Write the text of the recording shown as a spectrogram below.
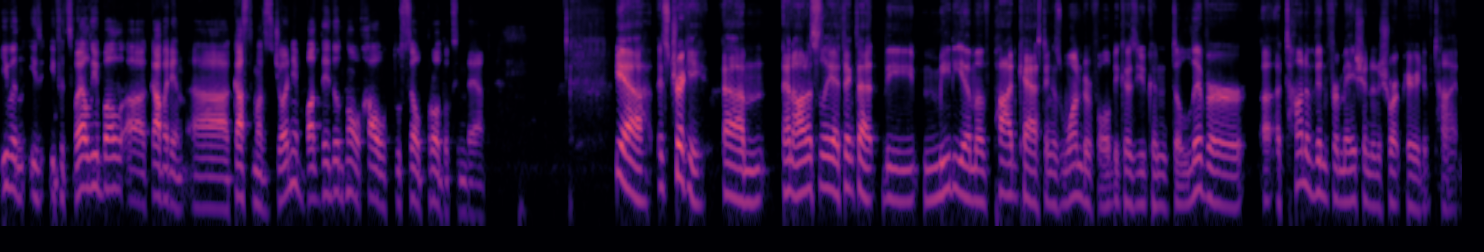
even if it's valuable covering customers journey but they don't know how to sell products in the end. Yeah it's tricky. Um, and honestly i think that the medium of podcasting is wonderful because you can deliver a ton of information in a short period of time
